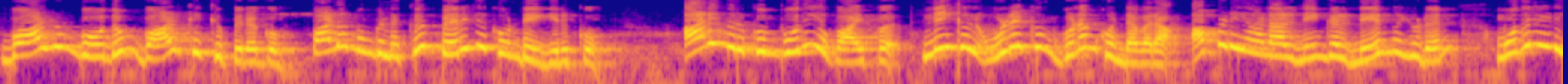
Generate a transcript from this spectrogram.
வாழும் போதும் வாழ்க்கைக்கு பிறகும் பணம் உங்களுக்கு பெருகிக் கொண்டே இருக்கும். அனைவருக்கும் புதிய வாய்ப்பு. நீங்கள் உழைக்கும் குணம் கொண்டவரா? அப்படியானால் நீங்கள் நேர்மையுடன் முதலீடு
